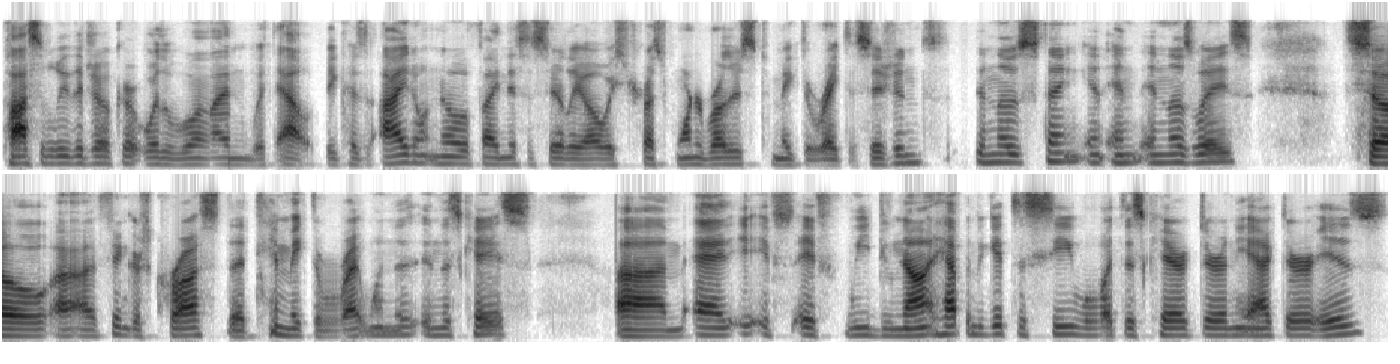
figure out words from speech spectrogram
possibly the Joker or the one without, because I don't know if I necessarily always trust Warner Brothers to make the right decisions in those thing in, in, in those ways. So uh, fingers crossed that they make the right one in this case. Um, and if if we do not happen to get to see what this character and the actor is,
